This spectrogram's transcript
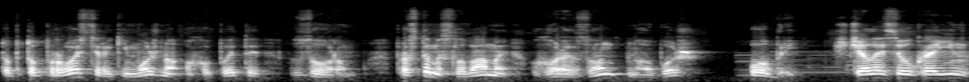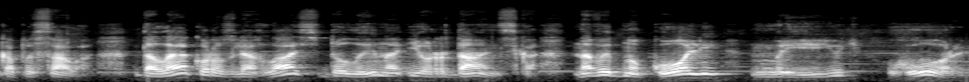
тобто простір, який можна охопити зором. Простими словами, горизонт ну або ж обрій. Ще Леся Українка писала: далеко розляглась долина Йорданська, на видноколі мріють гори.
